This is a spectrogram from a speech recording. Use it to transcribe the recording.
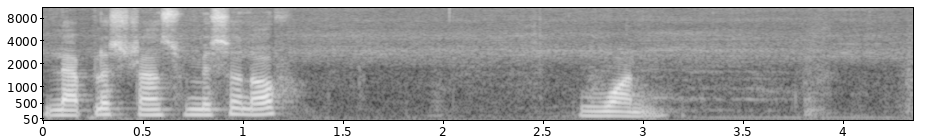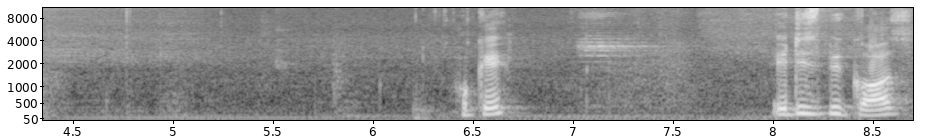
Laplace transformation of 1 okay? It is because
